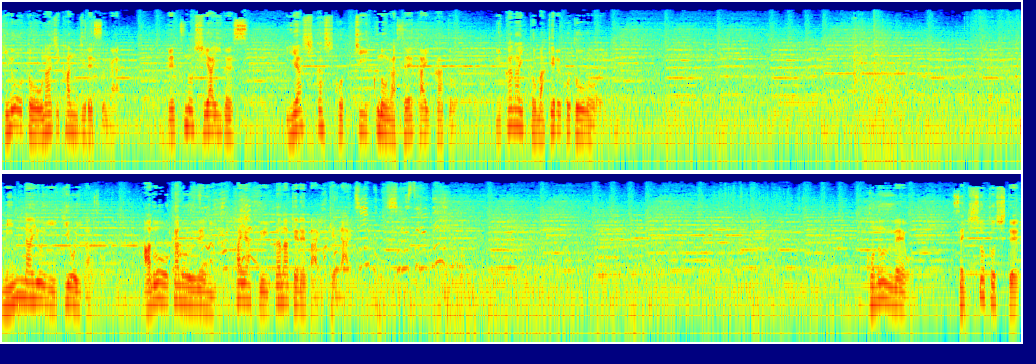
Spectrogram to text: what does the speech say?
昨日と同じ感じですが別の試合です。いやしかしこっち行くのが正解かと。行かないと負けること多い。みんな良い勢いだぞ。あの丘の上に早く行かなければいけない。この上を関所として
